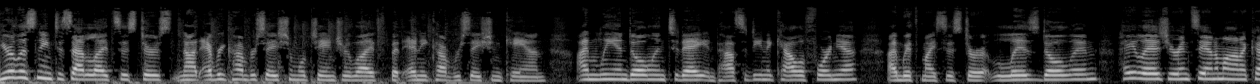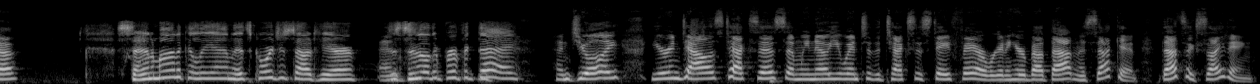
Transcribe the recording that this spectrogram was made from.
You're listening to Satellite Sisters. Not every conversation will change your life, but any conversation can. I'm Lian Dolan today in Pasadena, California. I'm with my sister Liz Dolan. Hey, Liz, you're in Santa Monica. Santa Monica, Lian. It's gorgeous out here. And- Just another perfect day. And Julie, you're in Dallas, Texas, and we know you went to the Texas State Fair. We're going to hear about that in a second. That's exciting.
